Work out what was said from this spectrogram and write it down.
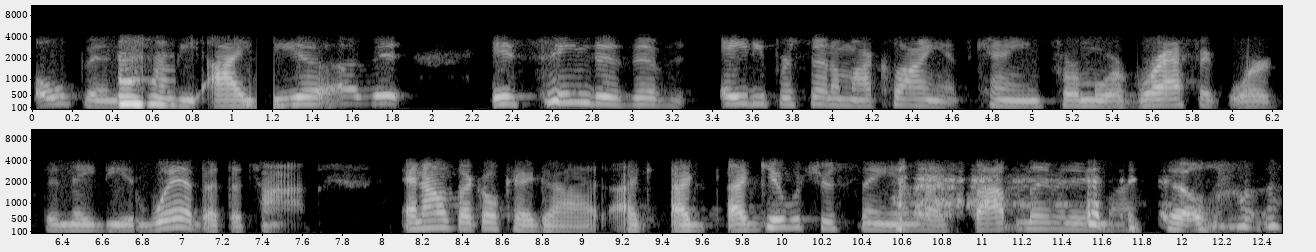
open to Mhm. the idea of it, it seemed as if 80% of my clients came for more graphic work than they did web at the time. And I was like, okay, God, I I, I get what you're saying. Like, stop limiting myself.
